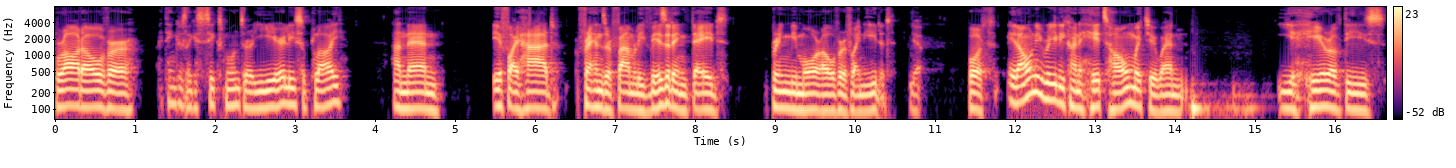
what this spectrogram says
brought over, I think it was like a six month or a yearly supply. And then if I had friends or family visiting, they'd bring me more over if I needed. Yeah. But it only really kind of hits home with you when you hear of these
